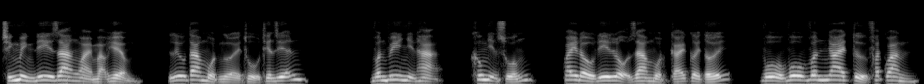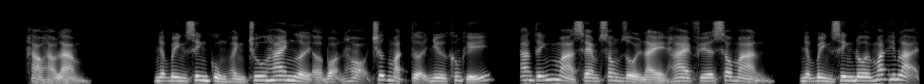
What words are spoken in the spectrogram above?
Chính mình đi ra ngoài mạo hiểm, lưu ta một người thủ thiên diễn. Vân Vi nhịn hạ, không nhịn xuống, quay đầu đi lộ ra một cái cười tới, vô vô vân nhai tử phát quan, hảo hảo làm. Nhậm Bình Sinh cùng Hoành Chu hai người ở bọn họ trước mặt tựa như không khí, an tĩnh mà xem xong rồi này hai phía sau màn, Nhậm Bình Sinh đôi mắt híp lại,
